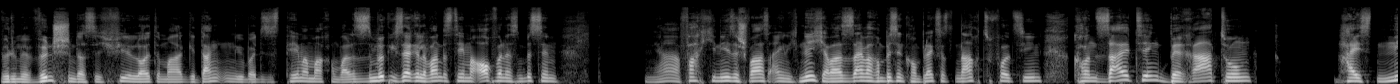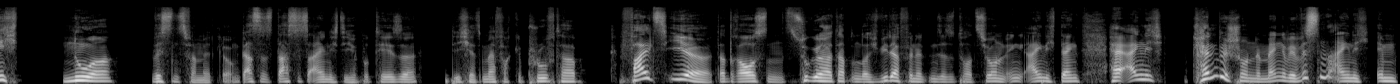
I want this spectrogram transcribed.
würde mir wünschen, dass sich viele Leute mal Gedanken über dieses Thema machen, weil es ist ein wirklich sehr relevantes Thema, auch wenn es ein bisschen, ja, Fachchinesisch war es eigentlich nicht, aber es ist einfach ein bisschen komplexer nachzuvollziehen. Consulting, Beratung heißt nicht nur Wissensvermittlung. Das ist, das ist eigentlich die Hypothese, die ich jetzt mehrfach geproved habe. Falls ihr da draußen zugehört habt und euch wiederfindet in dieser Situation und eigentlich denkt, hey, eigentlich können wir schon eine Menge, wir wissen eigentlich im,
